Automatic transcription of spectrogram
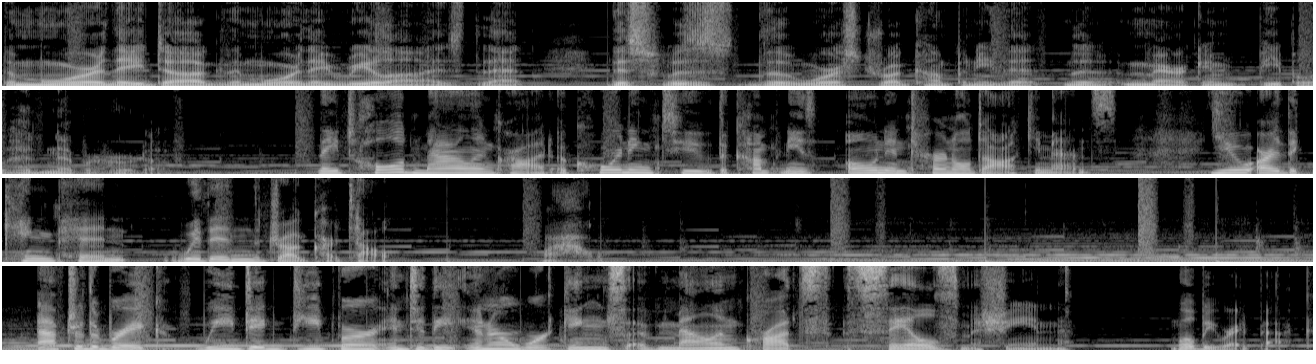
the more they dug, the more they realized that this was the worst drug company that the American people had never heard of. They told Mallinckrodt, according to the company's own internal documents, you are the kingpin within the drug cartel. Wow. After the break, we dig deeper into the inner workings of Mallinckrodt's sales machine. We'll be right back.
